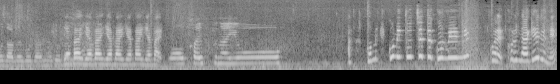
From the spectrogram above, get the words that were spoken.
5打目、5打目、5打目。やばいやばい。いやばいやばいやばいもう回復ないよあごめんごめん取っちゃったごめんねこれこれ投げるね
